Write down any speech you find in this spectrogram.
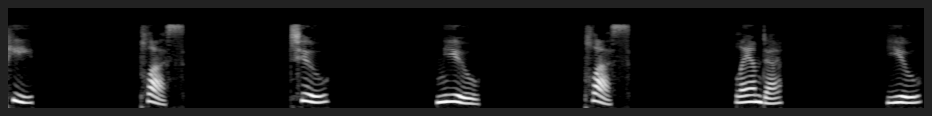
p plus 2 mu plus lambda u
